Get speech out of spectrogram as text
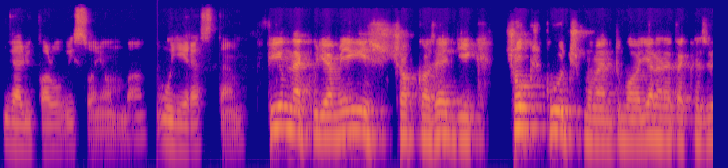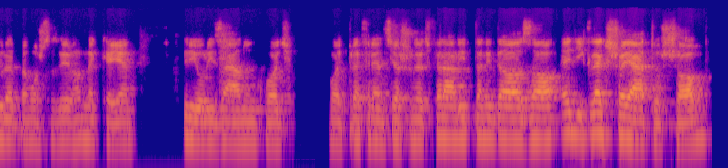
velük való viszonyomban. Úgy éreztem. Filmnek ugye mégis csak az egyik sok kulcsmomentum a jelenetek közül, ebben most azért ne kelljen priorizálnunk, vagy, vagy preferenciásokat felállítani, de az a egyik legsajátosabb,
